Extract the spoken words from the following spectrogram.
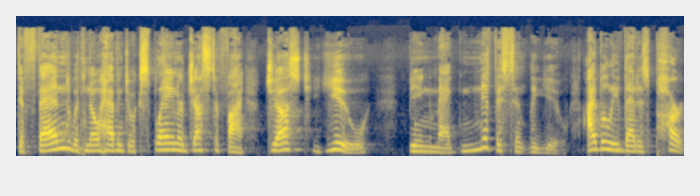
defend, with no having to explain or justify, just you being magnificently you. I believe that is part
